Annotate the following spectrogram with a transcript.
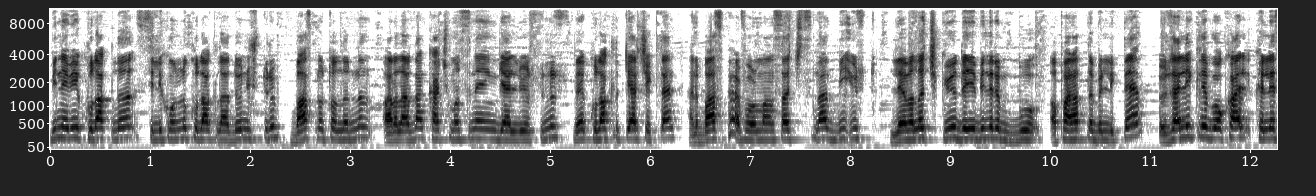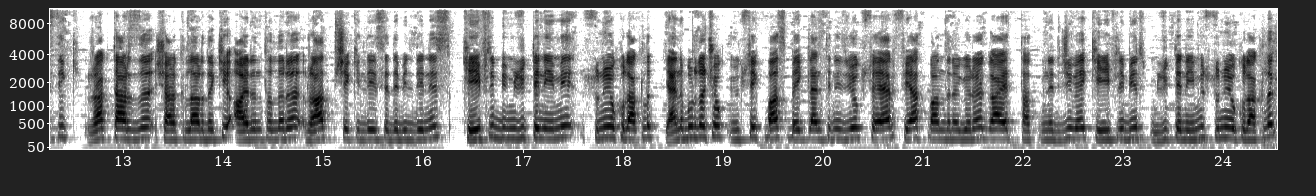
Bir nevi kulaklığı silikonlu kulaklığa dönüştürüp bas notalarının aralardan kaçmasını engelliyorsunuz ve kulaklık gerçekten hani bas performansı açısından bir üst level'a çıkıyor diyebilirim bu aparatla birlikte. Özellikle vokal, klasik, rock tarzı şarkılardaki ayrıntıları rahat bir şekilde hissedebildiğiniz keyifli bir müzik deneyimi sunuyor kulaklık. Yani burada çok yüksek bas beklentiniz yoksa eğer fiyat bandına göre gayet tatmin edici ve keyifli bir müzik deneyimi sunuyor kulaklık.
